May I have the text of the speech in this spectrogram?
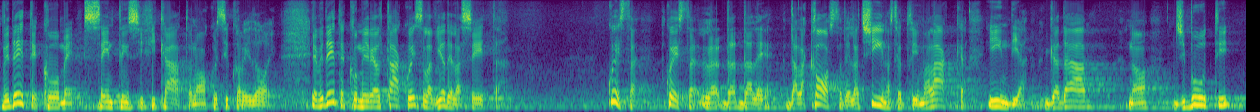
vedete come si è intensificato no, questi corridoi e vedete come in realtà questa è la via della seta. Questa questa la, da, dalle, dalla costa della Cina, Stretto di Malacca, India, Gadar, no? Djibouti,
